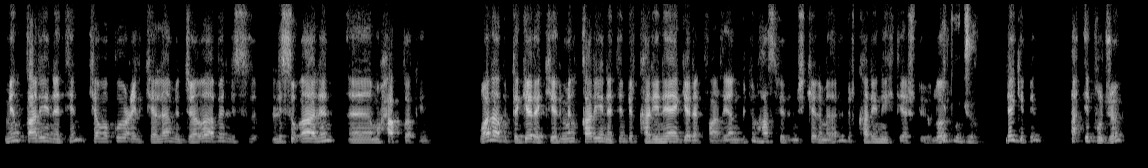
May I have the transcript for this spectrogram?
min karinetin kevuku'il kelami cevaben li sualin e, muhakkakin. Vela budde gerekir min karinetin bir karineye gerek vardı. Yani bütün hasfedilmiş kelimelerde bir karine ihtiyaç duyulur. İpucu. Ne gibi? Ha, ipucu.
